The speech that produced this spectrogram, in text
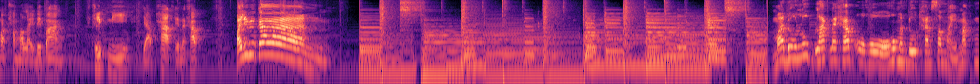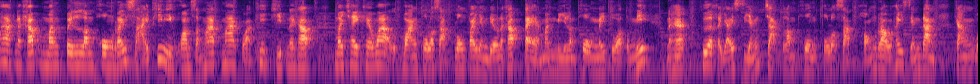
มันทำอะไรได้บ้าง คลิปนี้อย่าพลาดเลยนะครับ ไปรีวิวกัน มาดูรูปลักษณ์นะครับ โอ้โห มันดูทันสมัยมากๆนะครับ มันเป็นลำโพงไร้สายที่มีความสามารถมากกว่าที่คิดนะครับ ไม่ใช่แค่ว่าวางโทรศัพท์ลงไปอย่างเดียวนะครับ แต่มันมีลำโพงในตัวตรงนี้นะฮะ เพื่อขยายเสียงจากลำโพงโทรศัพท์ของเราให้เสียงดังกังว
